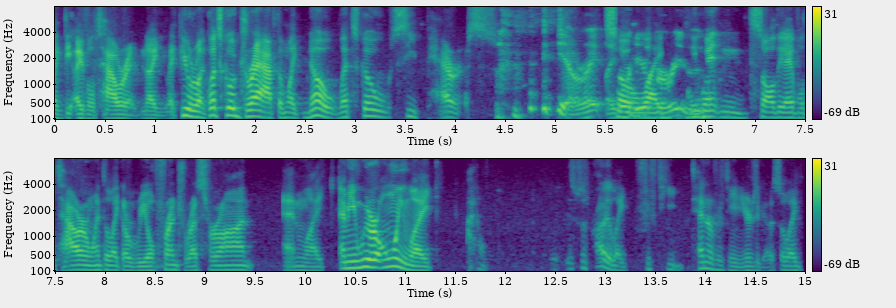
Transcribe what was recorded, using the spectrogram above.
like the Eiffel Tower at night. Like people were like, "Let's go draft." I'm like, "No, let's go see Paris." yeah, right. Like so like we went and saw the Eiffel Tower and went to like a real French restaurant and like I mean we were only like I don't this was probably like 15 10 or 15 years ago. So like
